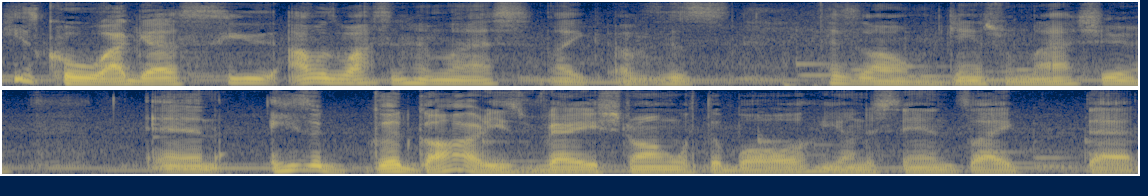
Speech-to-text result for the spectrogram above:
he's cool, I guess. He I was watching him last like of his his um games from last year. And he's a good guard. He's very strong with the ball. He understands like that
